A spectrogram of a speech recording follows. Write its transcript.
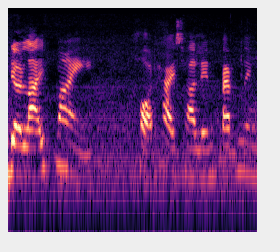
เดี๋ยวไลฟ์ใหม่ ขอถ่ายชาเลนจ์แป๊บหนึ่ง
